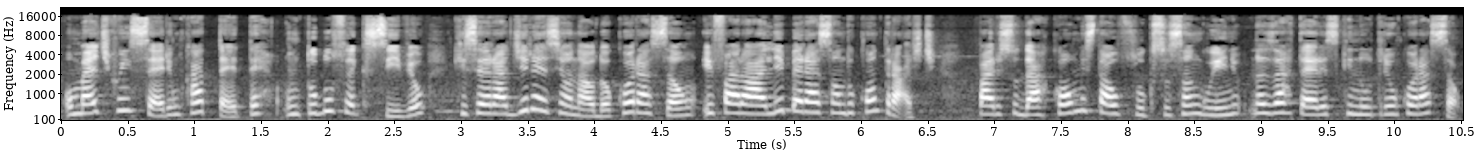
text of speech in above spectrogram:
o médico insere um catéter, um tubo flexível, que será direcionado ao coração e fará a liberação do contraste, para estudar como está o fluxo sanguíneo nas artérias que nutrem o coração.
